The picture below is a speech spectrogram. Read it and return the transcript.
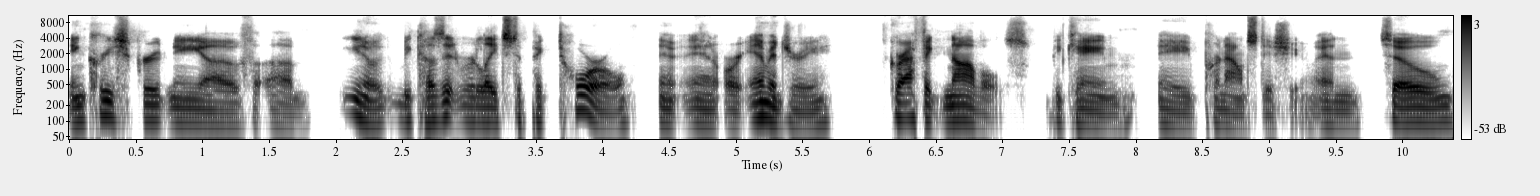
increased scrutiny of, um, you know, because it relates to pictorial and, and, or imagery, graphic novels became a pronounced issue. And so,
